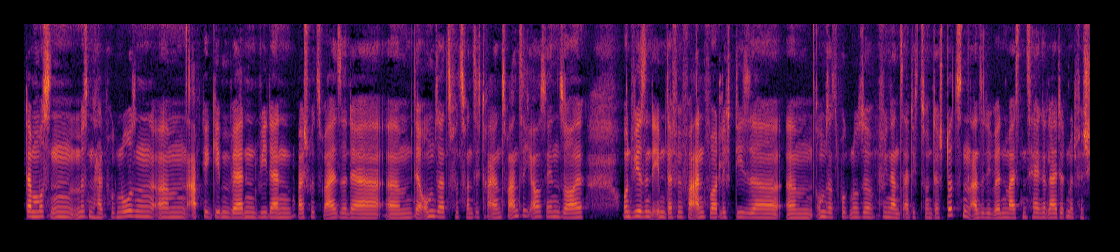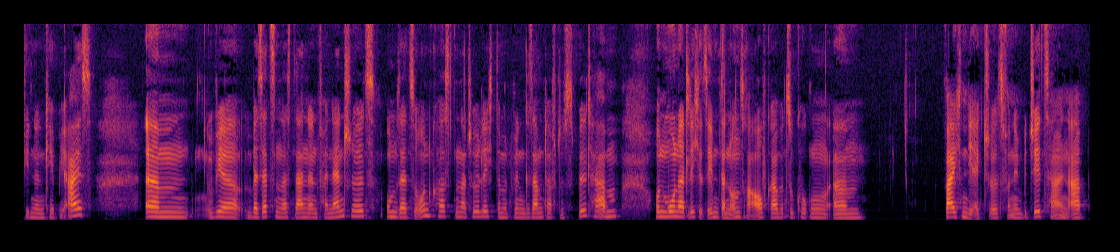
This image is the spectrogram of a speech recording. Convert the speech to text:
Da müssen, müssen halt Prognosen ähm, abgegeben werden, wie dann beispielsweise der, ähm, der Umsatz für 2023 aussehen soll. Und wir sind eben dafür verantwortlich, diese ähm, Umsatzprognose finanzseitig zu unterstützen. Also die werden meistens hergeleitet mit verschiedenen KPIs. Ähm, wir übersetzen das dann in Financials, Umsätze und Kosten natürlich, damit wir ein gesamthaftes Bild haben. Und monatlich ist eben dann unsere Aufgabe zu gucken, ähm, weichen die Actuals von den Budgetzahlen ab.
